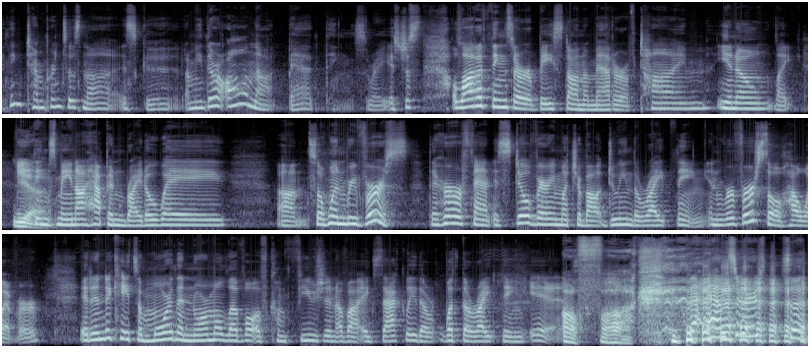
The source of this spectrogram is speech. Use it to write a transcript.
I think temperance is not is good. I mean, they're all not bad things, right? It's just a lot of things are based on a matter of time. You know, like Yeah. things may not happen right away. Um, so when reverse, The Hierophant is still very much about doing the right thing. In reversal, however, it indicates a more than normal level of confusion about exactly the, what the right thing is. Oh fuck. The answers, so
